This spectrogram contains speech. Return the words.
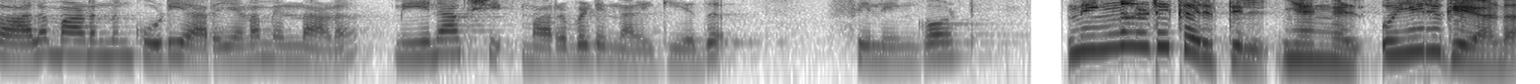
കാലമാണെന്നും കൂടി അറിയണമെന്നാണ് മീനാക്ഷി മറുപടി നൽകിയത്. ഫിലിംഗോട്ട് നിങ്ങളുടെ കരുത്തിൽ ഞങ്ങൾ ഉയരുകയാണ്.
